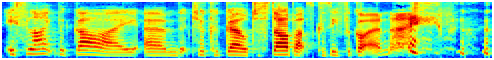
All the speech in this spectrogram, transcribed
It's like the guy um, that took a girl to Starbucks because he forgot her name.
